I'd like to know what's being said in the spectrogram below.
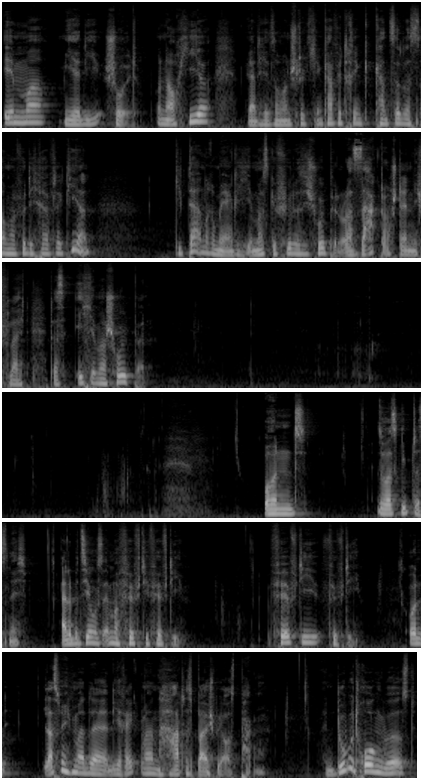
immer mir die Schuld. Und auch hier, während ich jetzt nochmal ein Stückchen Kaffee trinke, kannst du das nochmal für dich reflektieren. Gibt der andere mir eigentlich immer das Gefühl, dass ich schuld bin? Oder sagt auch ständig vielleicht, dass ich immer schuld bin? Und sowas gibt es nicht. Eine Beziehung ist immer 50-50. 50-50. Und lass mich mal direkt mal ein hartes Beispiel auspacken. Wenn du betrogen wirst,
